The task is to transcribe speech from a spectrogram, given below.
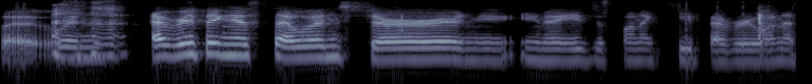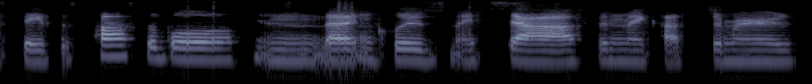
but when everything is so unsure and you, you know, you just want to keep everyone as safe as possible, and that includes my staff and my customers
